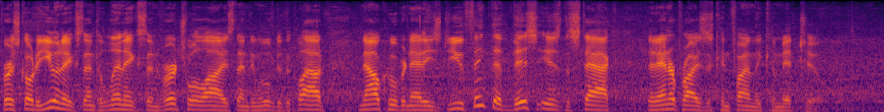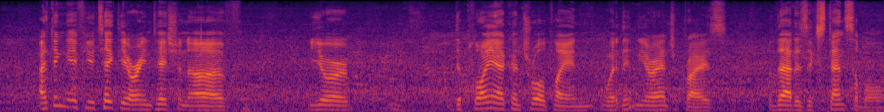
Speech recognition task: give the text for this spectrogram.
first go to Unix, then to Linux, then virtualize, then to move to the cloud, now Kubernetes. Do you think that this is the stack that enterprises can finally commit to? I think if you take the orientation of your deploying a control plane within your enterprise that is extensible,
